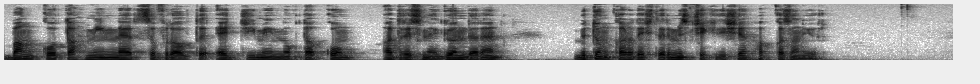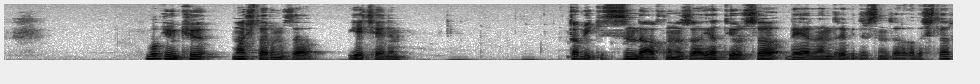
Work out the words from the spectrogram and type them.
Banko tahminler 06gmail.com adresine gönderen bütün kardeşlerimiz çekilişe hak kazanıyor. Bugünkü maçlarımıza geçelim. Tabii ki sizin de aklınıza yatıyorsa değerlendirebilirsiniz arkadaşlar.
